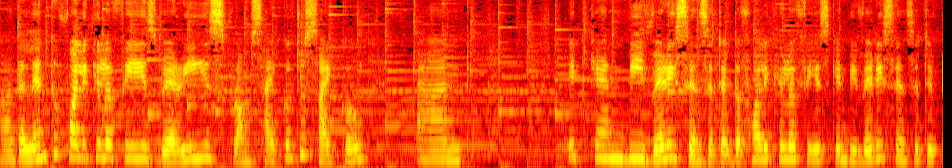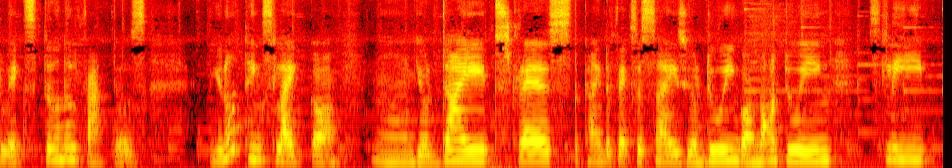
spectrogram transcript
Uh, the length of follicular phase varies from cycle to cycle and it can be very sensitive. The follicular phase can be very sensitive to external factors. You know, things like uh, mm, your diet, stress, the kind of exercise you're doing or not doing, sleep,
